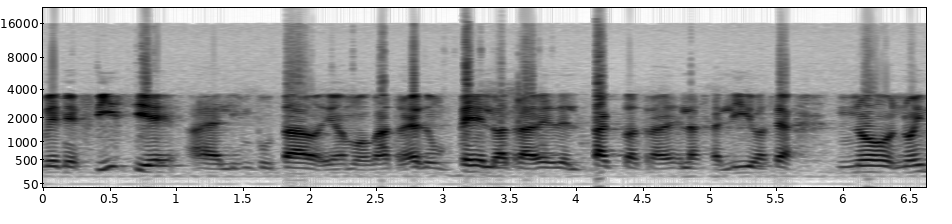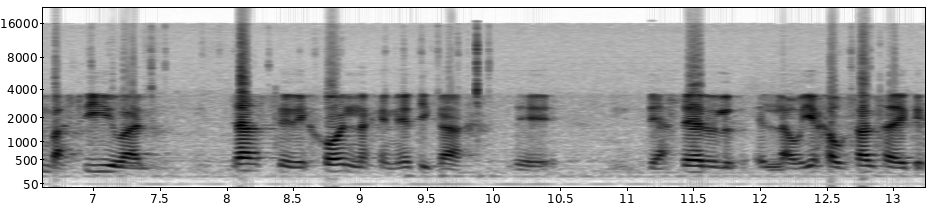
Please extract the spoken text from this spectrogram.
beneficie al imputado, digamos, a través de un pelo, a través del tacto, a través de la saliva, o sea, no, no invasiva. Ya se dejó en la genética de, de hacer la vieja usanza de que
